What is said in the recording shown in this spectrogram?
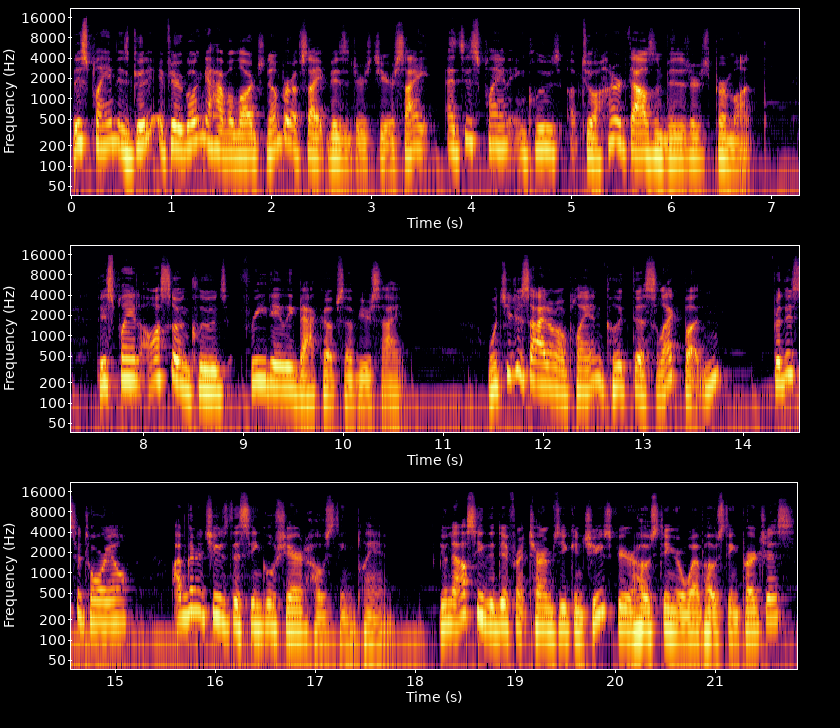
This plan is good if you're going to have a large number of site visitors to your site, as this plan includes up to 100,000 visitors per month. This plan also includes free daily backups of your site. Once you decide on a plan, click the Select button. For this tutorial, I'm going to choose the Single Shared Hosting Plan. You'll now see the different terms you can choose for your Hostinger web hosting purchase.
